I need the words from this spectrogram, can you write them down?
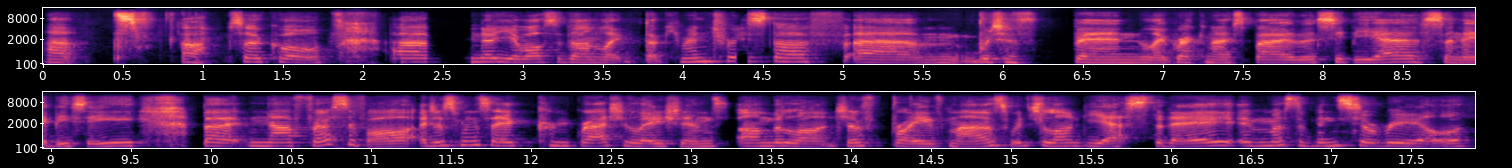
that's ah, so cool. Um, I know you've also done like documentary stuff, um, which have been like recognized by the CBS and ABC. But now, first of all, I just want to say congratulations on the launch of Brave Mouse, which launched yesterday. It must have been surreal.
